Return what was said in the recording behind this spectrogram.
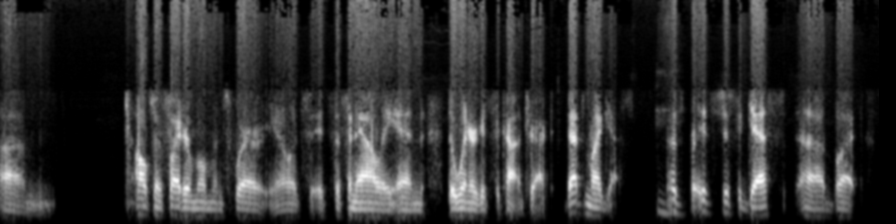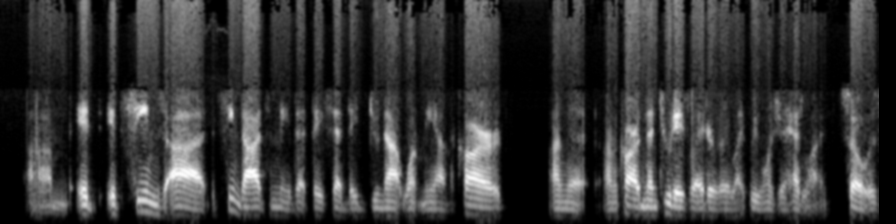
um, Ultimate Fighter moments where you know it's it's the finale and the winner gets the contract. That's my guess. Mm-hmm. That's it's just a guess, uh, but um, it it seems odd. It seemed odd to me that they said they do not want me on the card on the on the card, and then two days later they're like, we want you to headline. So it was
